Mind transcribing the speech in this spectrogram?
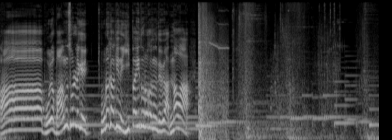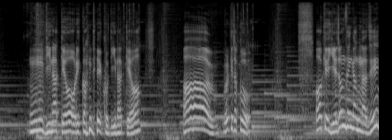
아 뭐야 마음 설레게 돌아가기는 이빨이 돌아가는데 왜 안 나와 음 니나께요 어리 깡패고 니나께요 아왜 이렇게 자꾸 아 걔 예전 생각나지?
